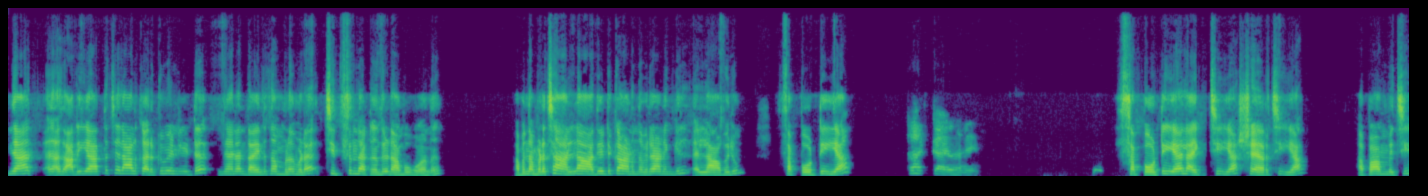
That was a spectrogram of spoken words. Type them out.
ഞാൻ അറിയാത്ത ചില ആൾക്കാർക്ക് വേണ്ടിയിട്ട് ഞാൻ എന്തായാലും നമ്മൾ ഇവിടെ ചിപ്സ് ഉണ്ടാക്കുന്നത് ഇടാൻ പോവാണ്. അപ്പൊ നമ്മുടെ ചാനൽ ആദ്യമായിട്ട് കാണുന്നവരാണെങ്കിൽ എല്ലാവരും സപ്പോർട്ട് ചെയ്യുക സപ്പോർട്ട് ചെയ്യുക ലൈക്ക് ചെയ്യുക ഷെയർ ചെയ്യുക അപ്പൊ അമ്മച്ചി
